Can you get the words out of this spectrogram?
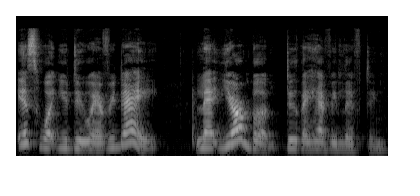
It's what you do every day. Let your book do the heavy lifting.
